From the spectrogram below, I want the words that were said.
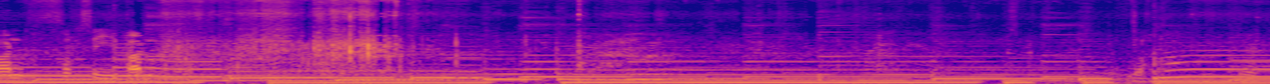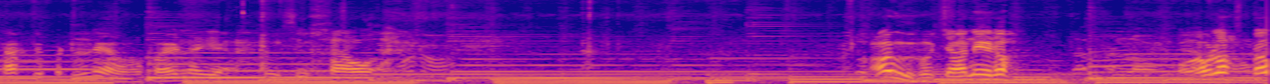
มาณสักสี่พันตักจะเป็นแล้วไปอะไรอะไปซื้อข้าวอะเออหัวใจนี่เนาะเอาละน้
